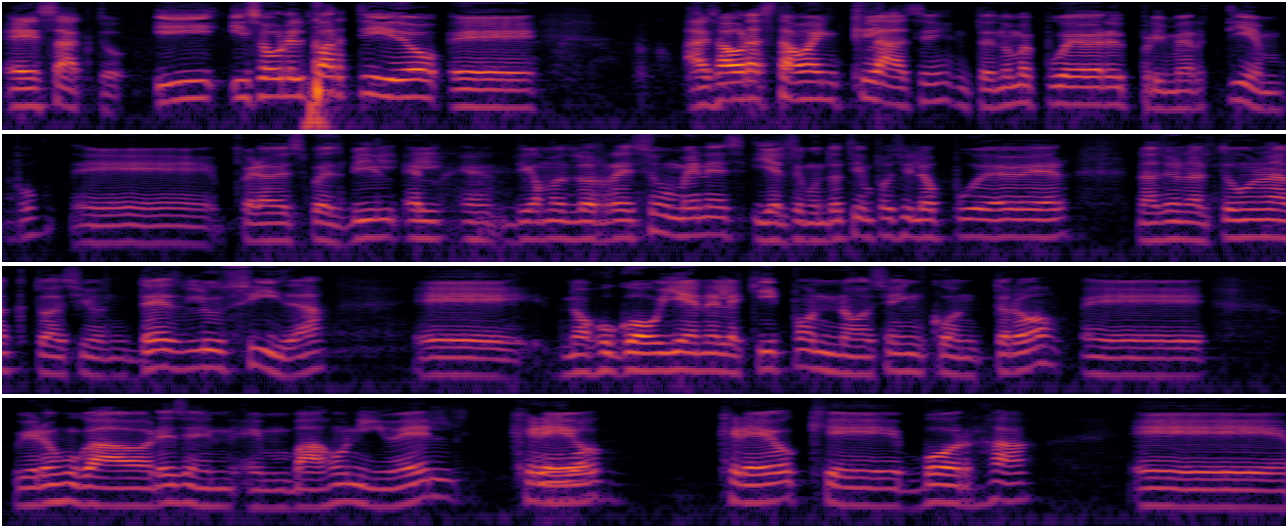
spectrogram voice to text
Exacto. Y, y sobre el partido, eh, a esa hora estaba en clase, entonces no me pude ver el primer tiempo, eh, pero después vi, el, eh, digamos, los resúmenes y el segundo tiempo sí lo pude ver. Nacional tuvo una actuación deslucida, eh, no jugó bien el equipo, no se encontró, eh, hubieron jugadores en, en bajo nivel, creo, creo que Borja... eh,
